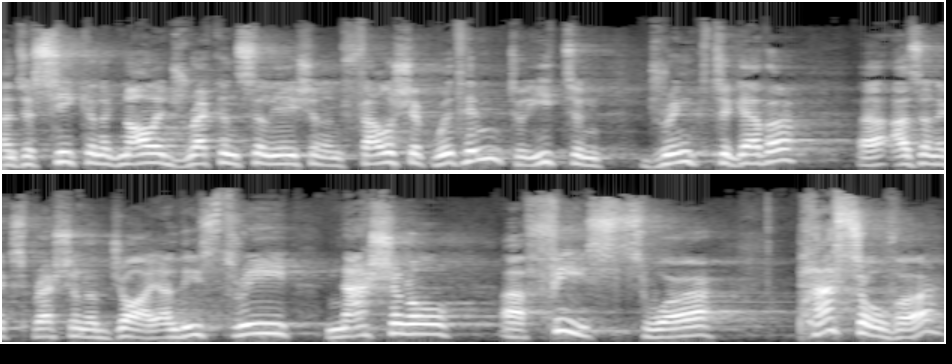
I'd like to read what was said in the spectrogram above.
and to seek and acknowledge reconciliation and fellowship with Him, to eat and drink together uh, as an expression of joy. And these three national uh, feasts were Passover,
